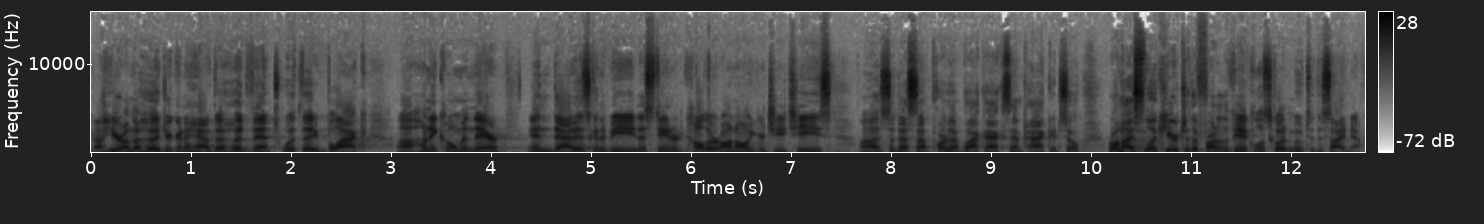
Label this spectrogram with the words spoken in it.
uh, here on the hood, you're going to have the hood vent with a black uh, honeycomb in there, and that is going to be the standard color on all your GTs. Uh, so that's not part of that black accent package. So real nice look here to the front of the vehicle. Let's go ahead and move to the side now.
